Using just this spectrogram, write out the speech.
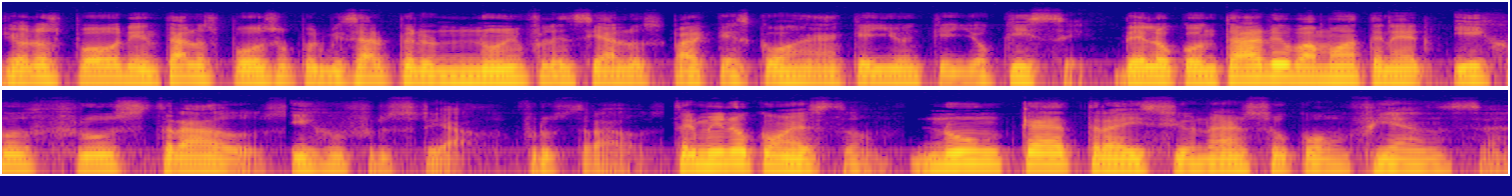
Yo los puedo orientar, los puedo supervisar, pero no influenciarlos para que escojan aquello en que yo quise. De lo contrario, vamos a tener hijos frustrados, hijos frustrados frustrados. Termino con esto. Nunca traicionar su confianza.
